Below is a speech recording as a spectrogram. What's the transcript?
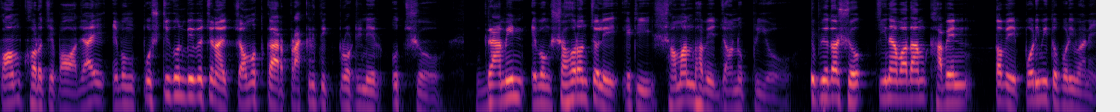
কম খরচে পাওয়া যায় এবং পুষ্টিগুণ বিবেচনায় চমৎকার প্রাকৃতিক প্রোটিনের উৎস। গ্রামীণ এবং শহরাঞ্চলে এটি সমানভাবে জনপ্রিয়। সুপ্রিয় দর্শক বাদাম খাবেন তবে পরিমিত পরিমাণে।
